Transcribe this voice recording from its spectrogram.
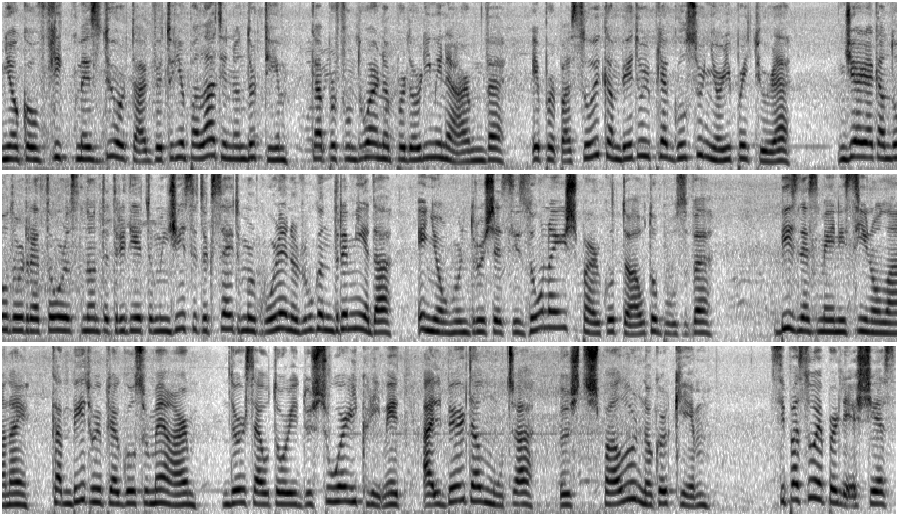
Një konflikt mes dy ortakëve të një pallati në ndërtim ka përfunduar në përdorimin e armëve, e për pasojë ka mbetur i plagosur njëri prej tyre. Ngjarja ka ndodhur rreth orës nëntë e tridhjetë të mëngjesit të kësaj të mërkure në rrugën Ndre Mjeda, e njohur ndryshe si zona e ish-parkut të autobusëve. Biznesmeni Sino Llanaj ka mbetur i plagosur me armë, ndërsa autori i dyshuar i krimit, Albert Allmuça, është shpallur në kërkim. Si pasojë e përleshjes,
